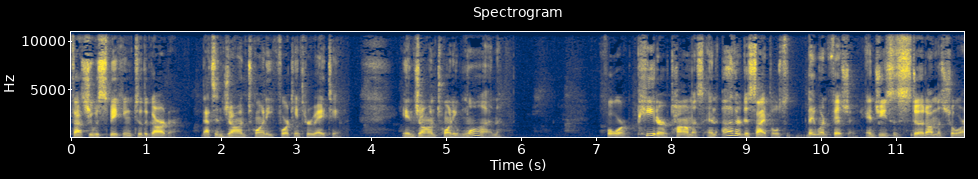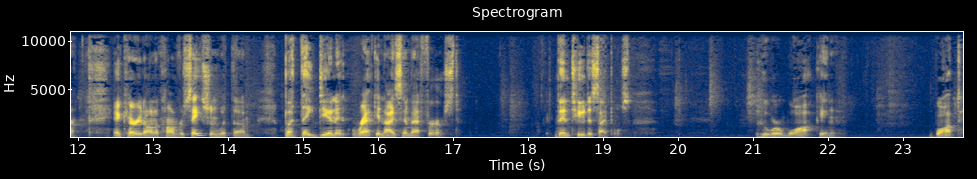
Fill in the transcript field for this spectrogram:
thought she was speaking to the gardener. That's in John 20, 14 through 18. In John 21, 4, Peter, Thomas, and other disciples, they went fishing, and Jesus stood on the shore and carried on a conversation with them, but they didn't recognize him at first. Then two disciples who were walking walked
